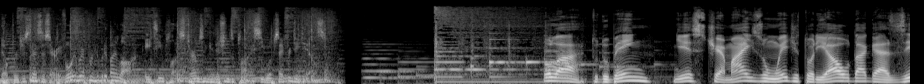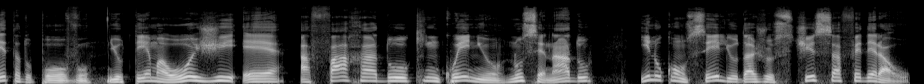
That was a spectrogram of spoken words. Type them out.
No purchase necessary. Void where prohibited by law. 18 plus. Terms and conditions apply. See website for details. Olá, tudo bem? Este é mais um editorial da Gazeta do Povo. E o tema hoje é a farra do quinquênio no Senado e no Conselho da Justiça Federal.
